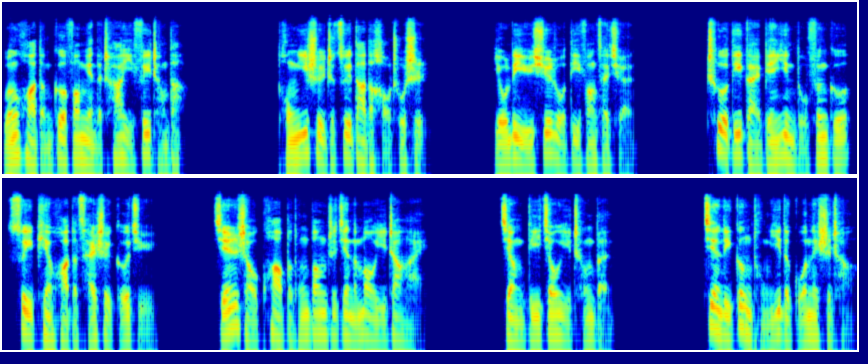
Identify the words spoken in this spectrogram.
文化等各方面的差异非常大。统一税制最大的好处是，有利于削弱地方财权，彻底改变印度分割碎片化的财税格局，减少跨不同邦之间的贸易障碍，降低交易成本，建立更统一的国内市场，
